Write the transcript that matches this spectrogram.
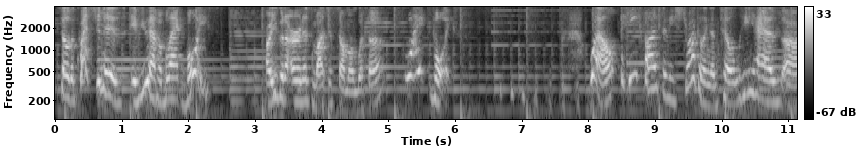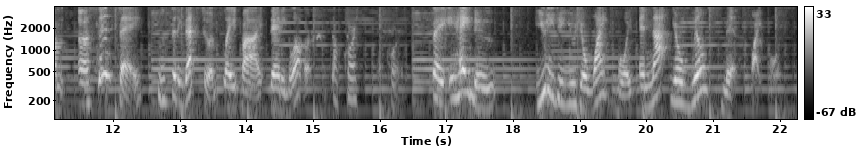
So the question is if you have a black voice, are you going to earn as much as someone with a white voice? well, he finds that he's struggling until he has um, a sensei who's sitting next to him, played by Danny Glover, Of course, of course. say, hey, dude, you need to use your white voice and not your Will Smith white voice.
